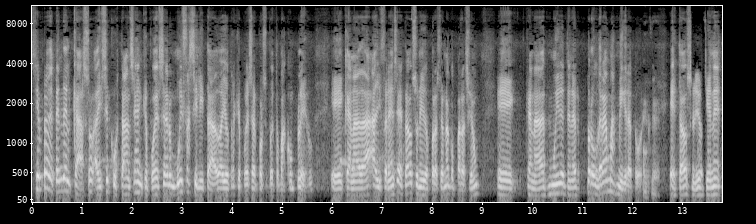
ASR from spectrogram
Siempre depende del caso. Hay circunstancias en que puede ser muy facilitado, hay otras que puede ser, por supuesto, más complejo. Eh, Canadá, a diferencia de Estados Unidos, por hacer una comparación, eh, Canadá es muy de tener programas migratorios. Estados Unidos tiene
